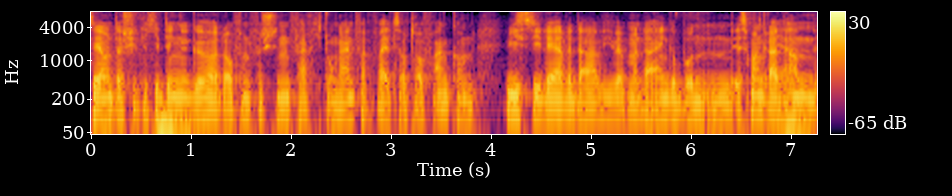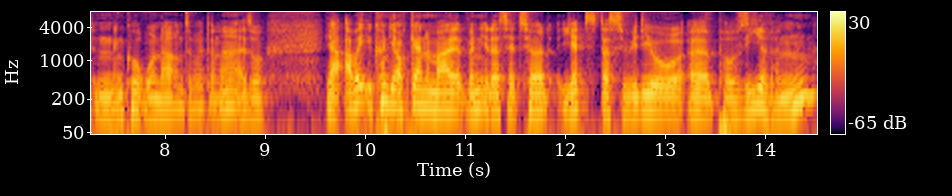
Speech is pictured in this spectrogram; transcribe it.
sehr unterschiedliche Dinge gehört, auch von verschiedenen Fachrichtungen, einfach weil es auch darauf ankommt, wie ist die Lehre da, wie wird man da eingebunden, ist man gerade ja. in, in, in, Corona und so weiter. Ne? Also ja, aber ihr könnt ja auch gerne mal, wenn ihr das jetzt hört, jetzt das Video äh, pausieren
